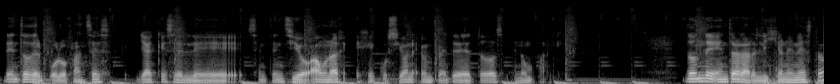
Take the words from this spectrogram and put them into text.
dentro del pueblo francés ya que se le sentenció a una ejecución en frente de todos en un parque. ¿Dónde entra la religión en esto?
